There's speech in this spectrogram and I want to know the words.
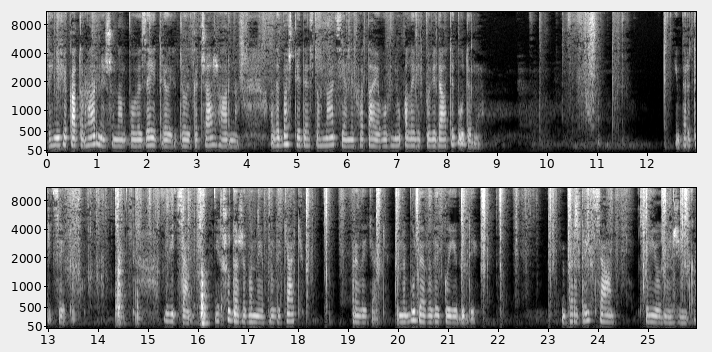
Сигніфікатор гарний, що нам повезе, і трой- тройка чаш гарна. Але бачите, йде стагнація, не вистачає вогню, але відповідати будемо. Імператриця і тут. Дивіться, якщо навіть вони прилетять, прилетять, то не буде великої біди. Імператриця серйозна жінка.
